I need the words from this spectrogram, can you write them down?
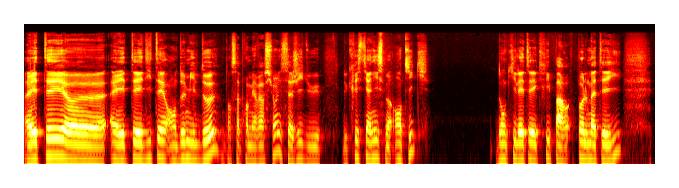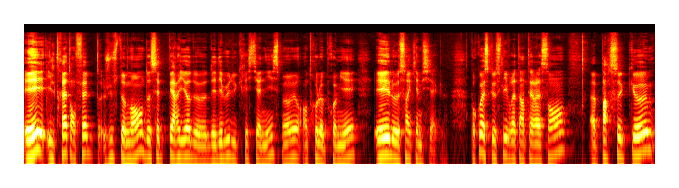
a été, a été édité en 2002 dans sa première version. Il s'agit du, du christianisme antique donc il a été écrit par Paul Mattei et il traite en fait justement de cette période des débuts du christianisme entre le 1er et le 5e siècle. Pourquoi est-ce que ce livre est intéressant? Euh, Parce que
